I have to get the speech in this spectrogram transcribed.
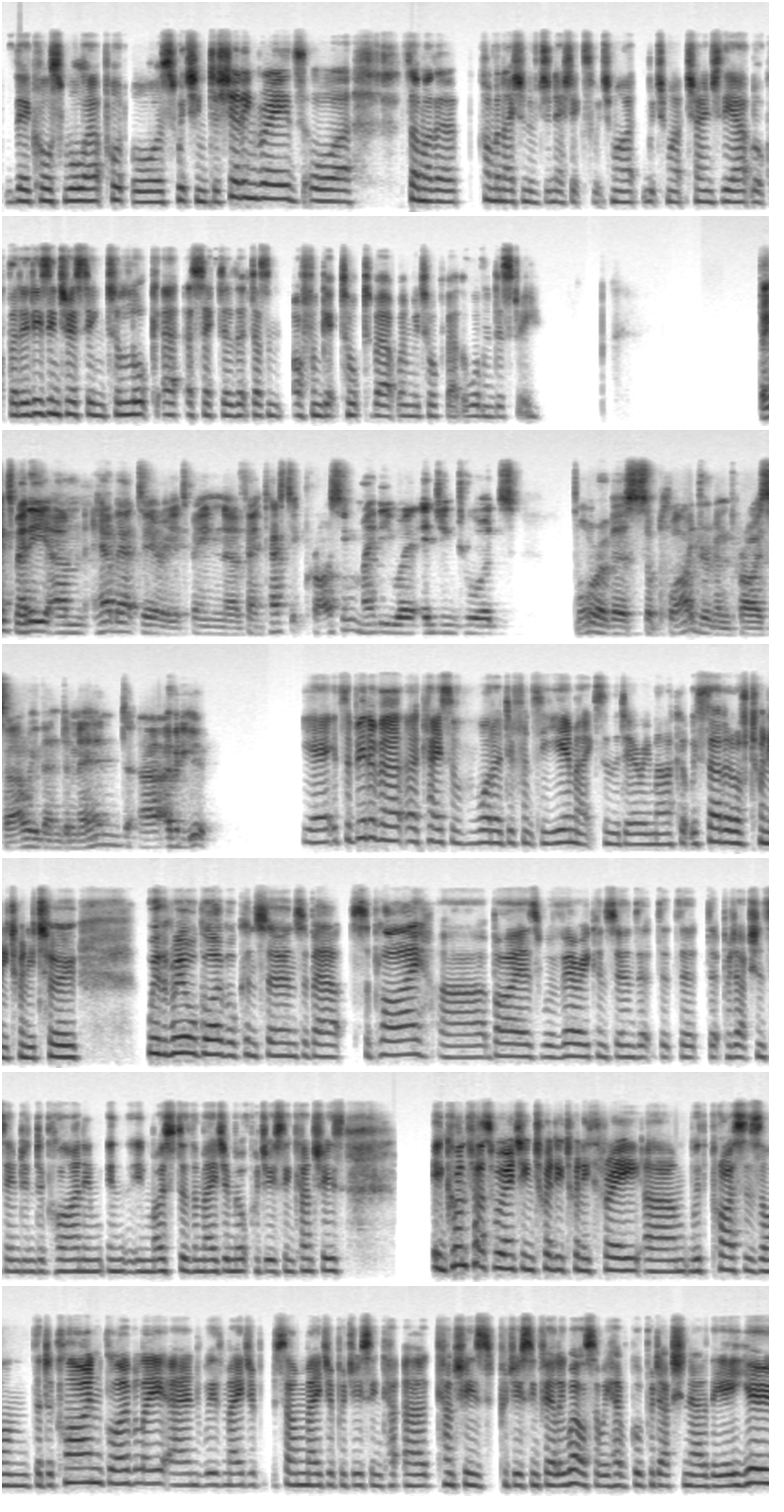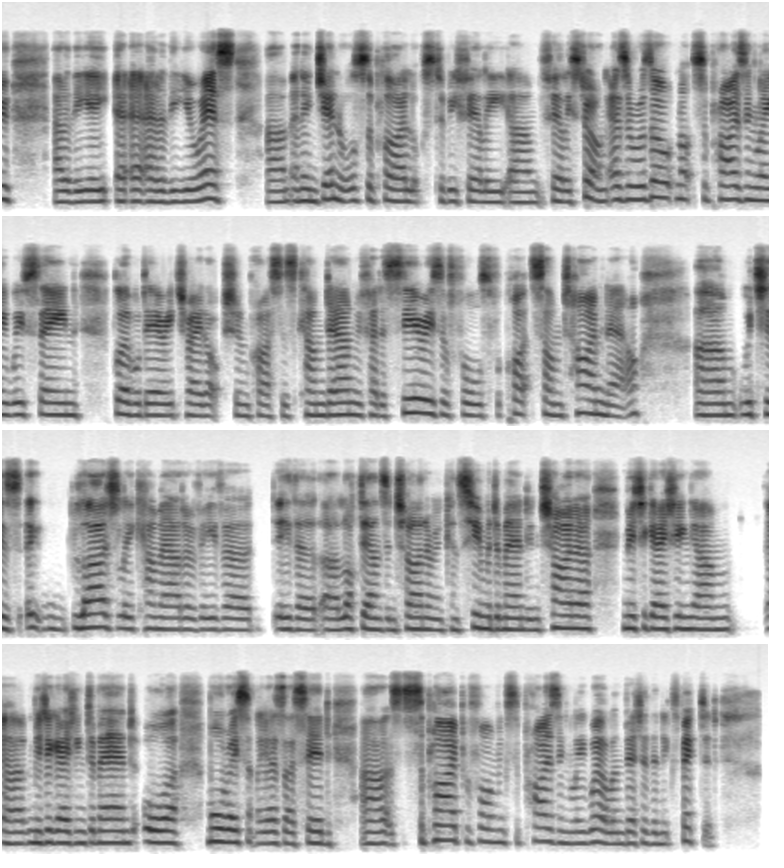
their coarse wool output or switching to shedding breeds or some other combination of genetics which might which might change the outlook but it is interesting to look at a sector that doesn't often get talked about when we talk about the wool industry Thanks, Maddy. Um, how about dairy? It's been uh, fantastic pricing. Maybe we're edging towards more of a supply driven price, are we, than demand? Uh, over to you. Yeah, it's a bit of a, a, case of what a difference a year makes in the dairy market. We started off 2022 with real global concerns about supply. Uh, buyers were very concerned that, that, that, that production seemed in decline in, in, in most of the major milk producing countries. In contrast, we're entering 2023 um, with prices on the decline globally and with major some major producing uh, countries producing fairly well. So we have good production out of the EU, out of the out of the US, um, and in general, supply looks to be fairly um, fairly strong. As a result, not surprisingly, we've seen global dairy trade auction prices come down. We've had a series of falls for quite some time now um, which has uh, largely come out of either either uh, lockdowns in China and consumer demand in China mitigating um, uh, mitigating demand, or more recently, as I said, uh, supply performing surprisingly well and better than expected.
